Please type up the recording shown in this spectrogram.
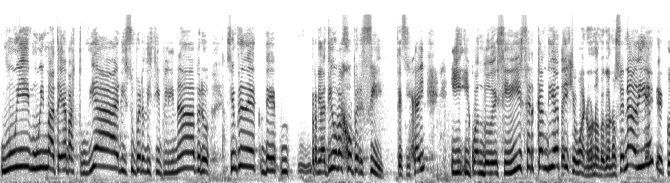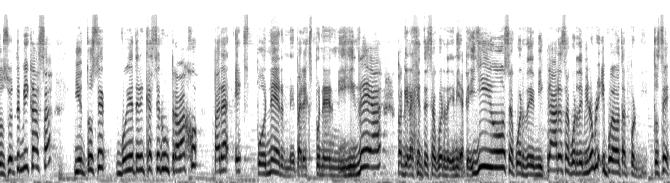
muy, muy matea para estudiar y súper disciplinada, pero siempre de, relativo bajo perfil, ¿te fijáis? Y, y cuando decidí ser candidata dije, bueno, no me conoce nadie, eh, con suerte en mi casa, y entonces voy a tener que hacer un trabajo para exponerme, para exponer mis ideas, para que la gente se acuerde de mi apellido, se acuerde de mi cara, se acuerde de mi nombre y pueda votar por mí. Entonces,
